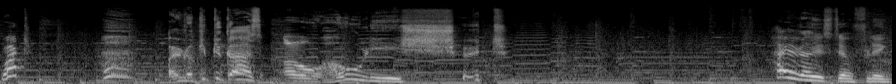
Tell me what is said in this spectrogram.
What? Alter, gib dir Gas! Oh, holy shit! Alter, ist der flink!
